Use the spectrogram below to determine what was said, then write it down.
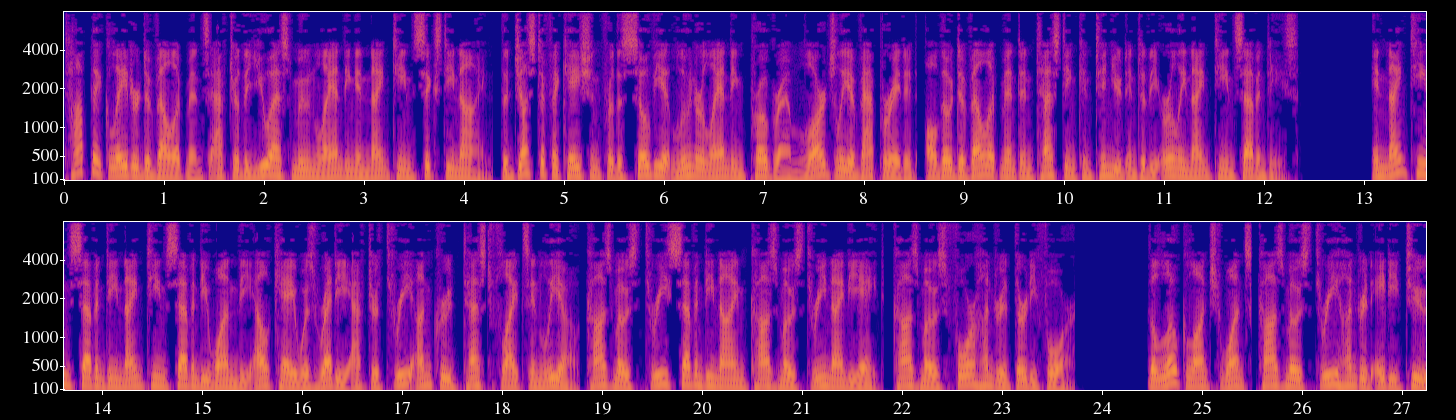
Topic later developments After the U.S. moon landing in 1969, the justification for the Soviet lunar landing program largely evaporated, although development and testing continued into the early 1970s. In 1970–1971 the LK was ready after three uncrewed test flights in LEO Cosmos 379 Cosmos 398, Cosmos 434. The LOK launched once Cosmos 382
